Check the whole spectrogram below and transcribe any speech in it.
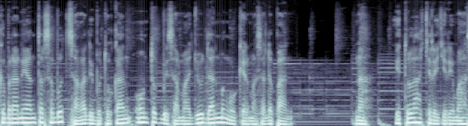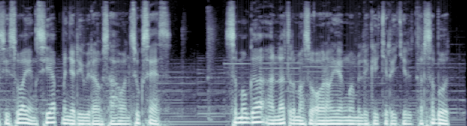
Keberanian tersebut sangat dibutuhkan untuk bisa maju dan mengukir masa depan. Nah, itulah ciri-ciri mahasiswa yang siap menjadi wirausahawan sukses. Semoga Anda termasuk orang yang memiliki ciri-ciri tersebut.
